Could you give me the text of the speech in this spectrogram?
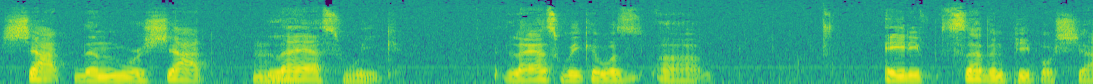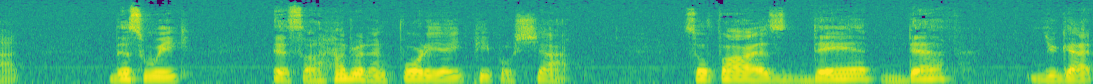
shot than were shot last week. Last week it was uh, 87 people shot. This week it's 148 people shot. So far as dead, death, you got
